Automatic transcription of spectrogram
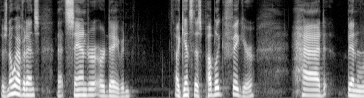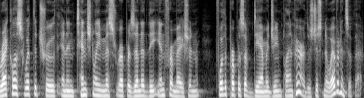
There's no evidence that Sandra or David, against this public figure, had been reckless with the truth and intentionally misrepresented the information for the purpose of damaging Planned Parenthood. There's just no evidence of that.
